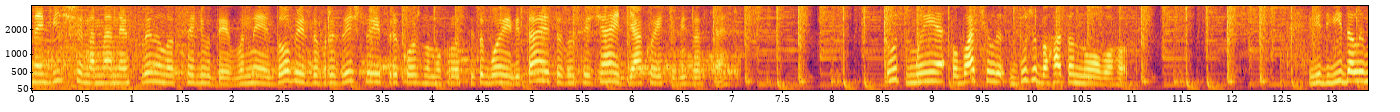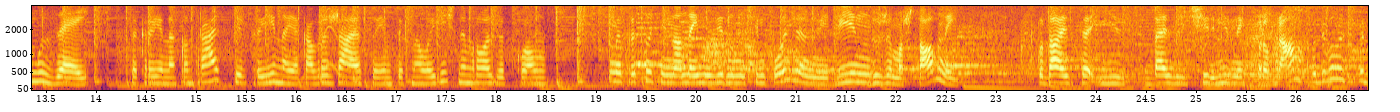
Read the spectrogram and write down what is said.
Найбільше на мене вплинуло це люди. Вони добрі, доброзичливі при кожному кроці. Тобою вітаються, зустрічають, дякують тобі за все. Тут ми побачили дуже багато нового. Відвідали музей. Це країна контрастів, країна, яка вражає своїм технологічним розвитком. Ми присутні на неймовірному симпозіумі. Він дуже масштабний, складається із безлічі різних програм. Подивились під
